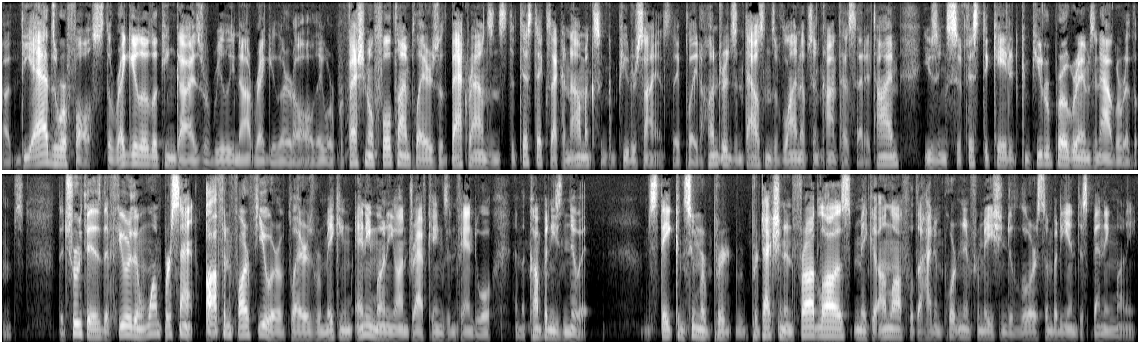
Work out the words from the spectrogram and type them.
Uh, the ads were false. The regular looking guys were really not regular at all. They were professional full time players with backgrounds in statistics, economics, and computer science. They played hundreds and thousands of lineups and contests at a time using sophisticated computer programs and algorithms. The truth is that fewer than 1%, often far fewer, of players were making any money on DraftKings and FanDuel, and the companies knew it. State consumer pr- protection and fraud laws make it unlawful to hide important information to lure somebody into spending money.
